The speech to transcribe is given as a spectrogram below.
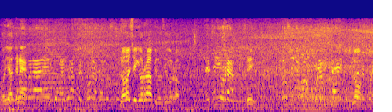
podía tener... ¿Pudo hablar él con alguna persona cuando? No, él siguió rápido, siguió rápido. Él siguió rápido. Sí. No se llevó a acumular mucha gente. ¿por No. dónde fue?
